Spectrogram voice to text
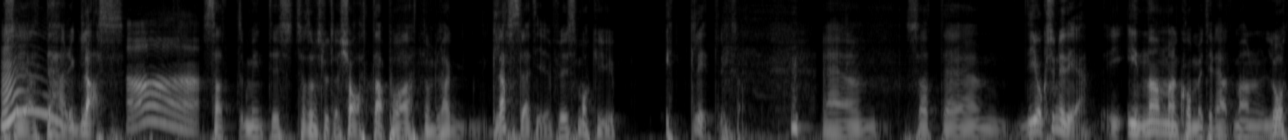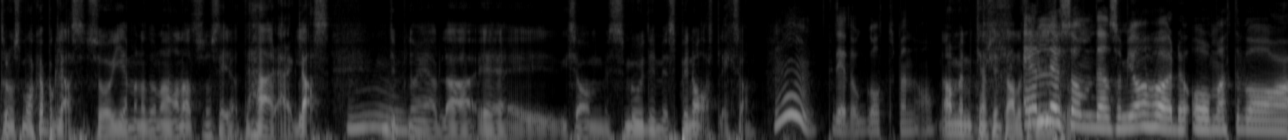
och säga att det här är glass. Ah. Så att, de inte, så att de slutar tjata på att de vill ha glass hela tiden, för det smakar ju äckligt liksom. Ehm, så att ehm, det är också en idé. Innan man kommer till att man låter dem smaka på glass så ger man dem något annat som säger att det här är glass. Mm. Typ någon jävla eh, liksom smoothie med spenat liksom. Mm. Det är då gott, men ja. Ja men kanske inte alla Eller som den som jag hörde om att det var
